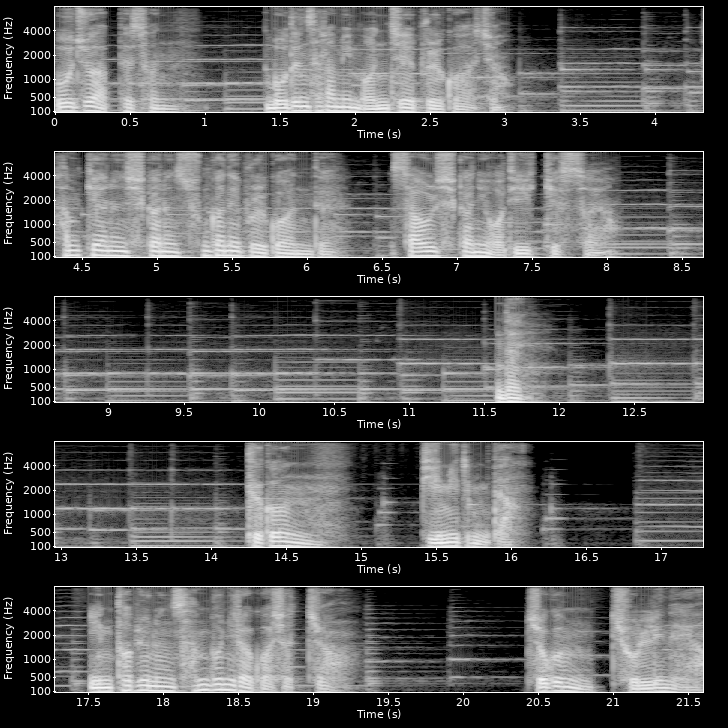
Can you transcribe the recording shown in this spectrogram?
우주 앞에선 모든 사람이 먼지에 불과하죠. 함께하는 시간은 순간에 불과한데 싸울 시간이 어디 있겠어요? 네. 그건 비밀입니다. 인터뷰는 3분이라고 하셨죠? 조금 졸리네요.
